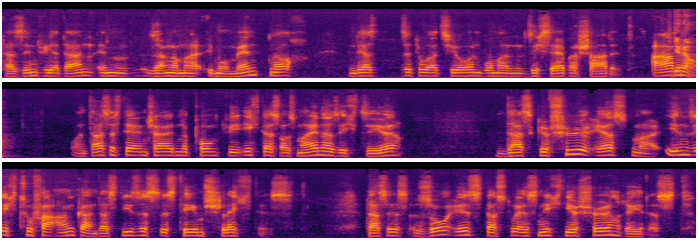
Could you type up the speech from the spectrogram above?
Da sind wir dann im, sagen wir mal, im Moment noch in der Situation, wo man sich selber schadet. Aber genau. Und das ist der entscheidende Punkt, wie ich das aus meiner Sicht sehe. Das Gefühl erstmal in sich zu verankern, dass dieses System schlecht ist, dass es so ist, dass du es nicht dir schön redest,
